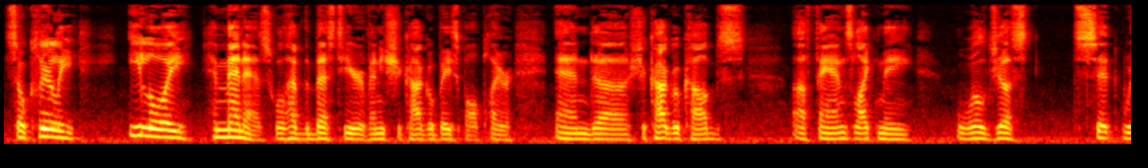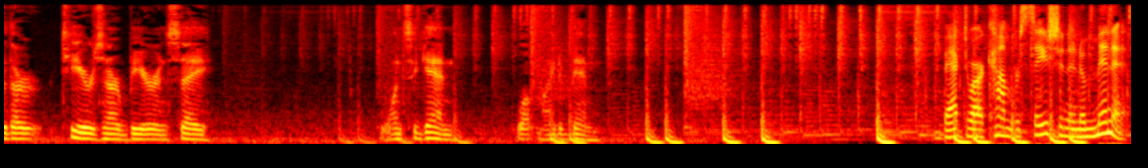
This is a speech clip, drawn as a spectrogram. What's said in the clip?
So clearly, Eloy Jimenez will have the best year of any Chicago baseball player. And uh, Chicago Cubs uh, fans like me will just sit with our tears and our beer and say, once again, what might have been. Back to our conversation in a minute.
